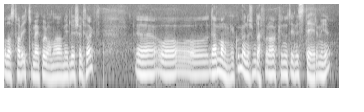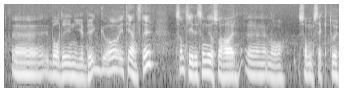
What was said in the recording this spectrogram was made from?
og da tar vi ikke med koronamidler, selvsagt. Og, og det er mange kommuner som derfor har kunnet investere mye. Eh, både i nye bygg og i tjenester. Samtidig som de også har eh, nå som sektor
